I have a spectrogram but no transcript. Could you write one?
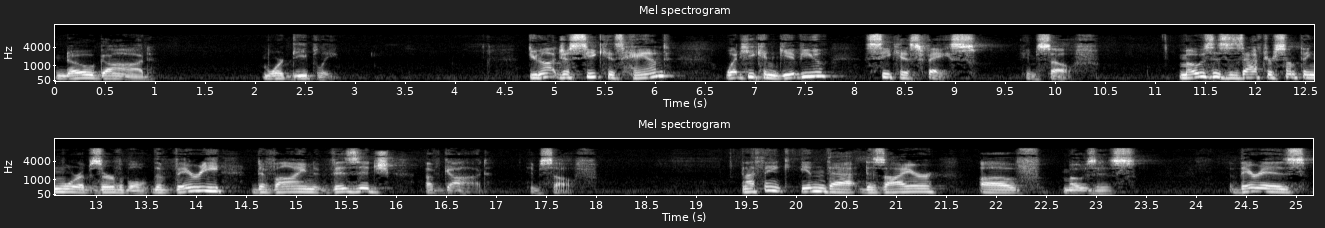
know God more deeply. Do not just seek his hand, what he can give you, seek his face himself. Moses is after something more observable, the very divine visage of God himself. And I think in that desire of Moses, there is,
